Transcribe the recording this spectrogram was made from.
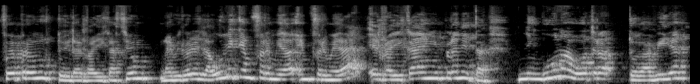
fue producto y la erradicación, la viruela es la única enfermedad, enfermedad erradicada en el planeta. Ninguna otra todavía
